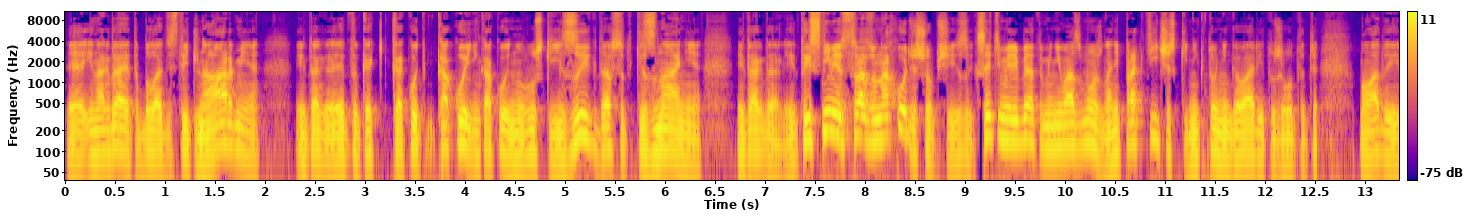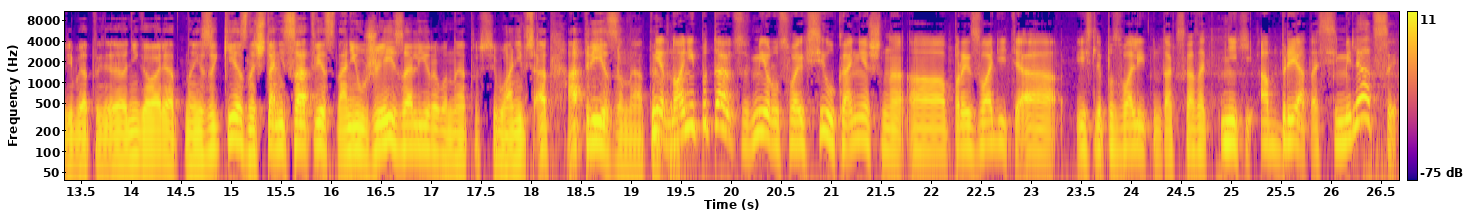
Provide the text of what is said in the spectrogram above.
э, иногда это была действительно армия, и так далее. Это какой, какой-никакой ну, русский язык, да, все-таки знание и так далее. И ты с ними сразу находишь общий язык. С этими ребятами невозможно. Они практически никто не говорит уже, вот эти молодые ребята э, не говорят на языке. Значит, они, соответственно, они уже изолированы от всего. Они от, отрезаны от Нет, этого. но они пытаются в меру своих сил, конечно, а, производить, а, если позволительно так сказать, некий обряд ассимиляции.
